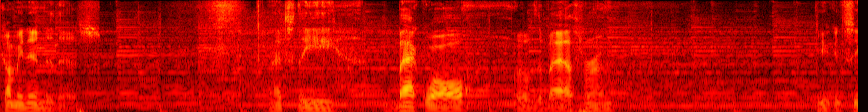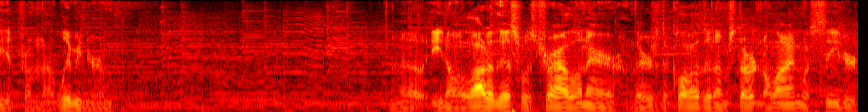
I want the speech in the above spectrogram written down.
coming into this. That's the back wall of the bathroom. You can see it from the living room. Uh, you know, a lot of this was trial and error. There's the closet I'm starting to line with cedar.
